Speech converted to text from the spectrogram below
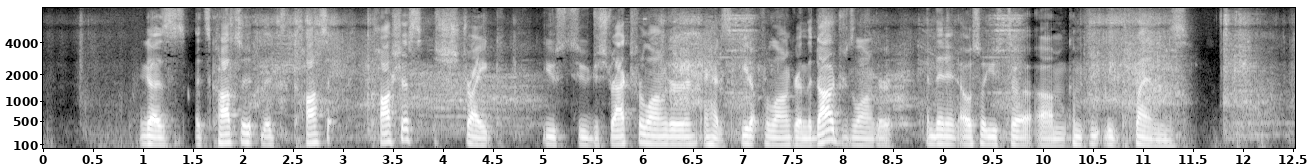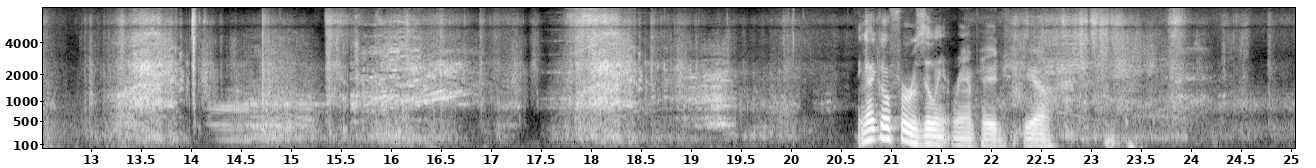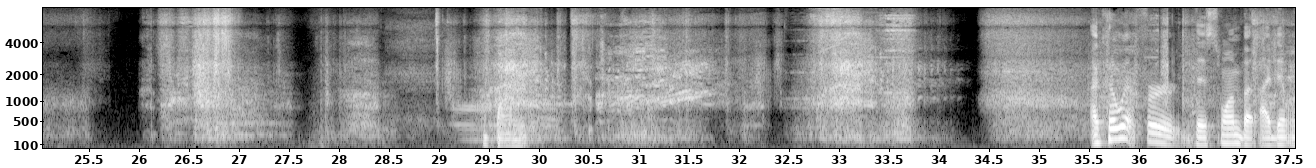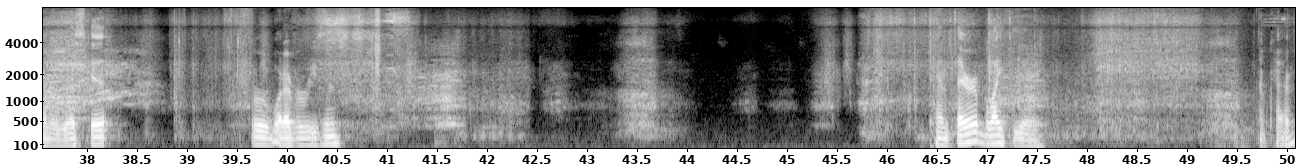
because it's cautious, it's cautious, cautious strike used to distract for longer, it had to speed up for longer, and the dodge was longer, and then it also used to um, completely cleanse. I think I go for Resilient Rampage, yeah. I could have went for this one, but I didn't want to risk it for whatever reason. Panthera Blythea. Okay.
